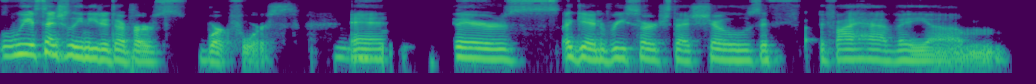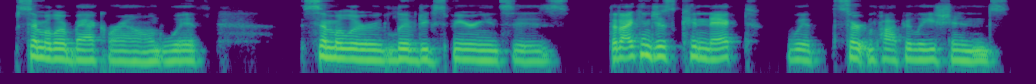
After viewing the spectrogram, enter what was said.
we essentially need a diverse workforce. Mm-hmm. and there's again research that shows if if i have a um, similar background with similar lived experiences that i can just connect with certain populations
